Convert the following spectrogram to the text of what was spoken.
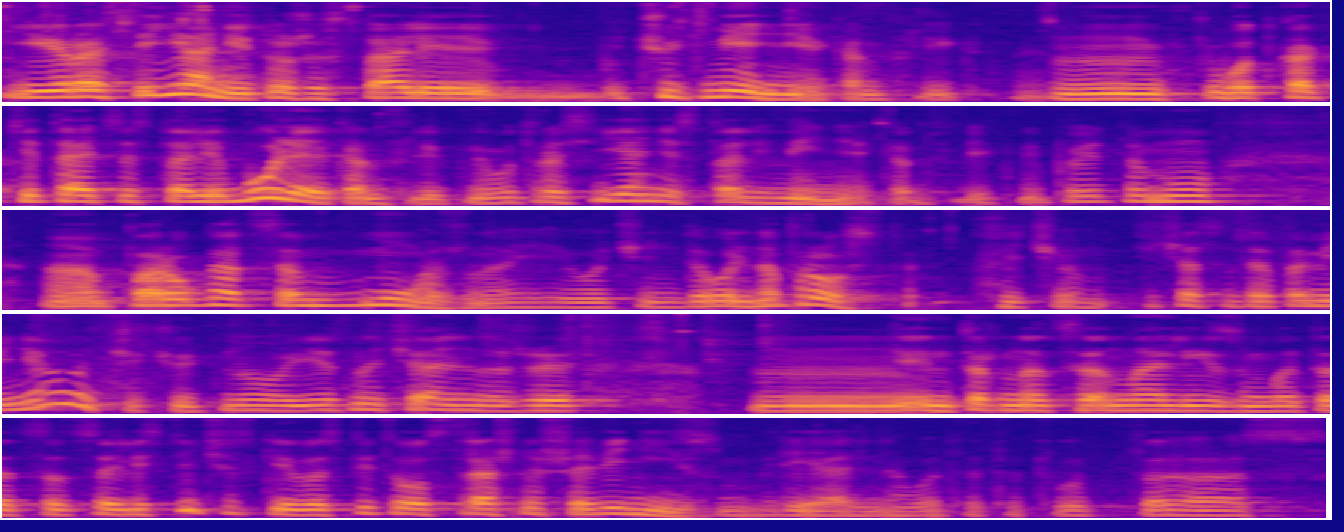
и россияне тоже стали чуть менее конфликтны. Вот как китайцы стали более конфликтны, вот россияне стали менее конфликтны. Поэтому а, поругаться можно и очень довольно просто. Причем сейчас это поменялось чуть-чуть, но изначально же интернационализм этот социалистический воспитывал страшный шовинизм, реально, вот этот вот э, с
